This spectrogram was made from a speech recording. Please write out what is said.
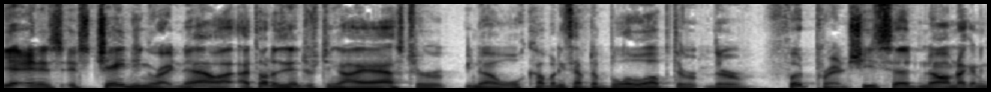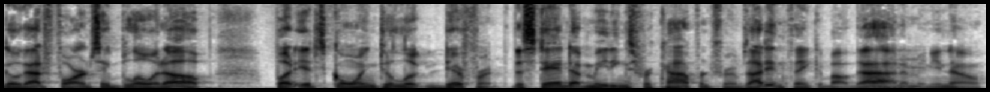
Yeah, and it's it's changing right now. I, I, thought it was interesting. I asked her, you know, will companies have to blow up their their footprint? She said, no, I'm not going to go that far and say blow it up, but it's going to look different. The stand up meetings for conference rooms. I didn't think about that. Mm-hmm. I mean, you know,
